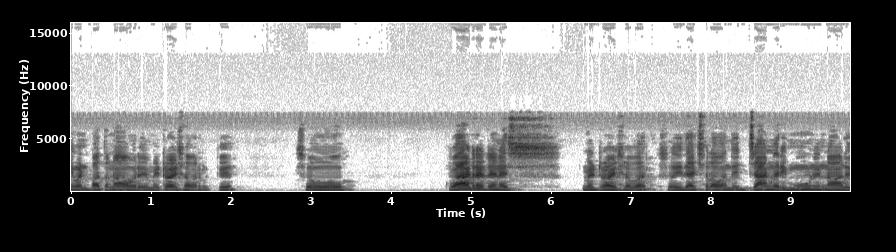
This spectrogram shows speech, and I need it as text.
ஈவெண்ட் பார்த்தோம்னா ஒரு மெட்ராய்ட் ஷவர் இருக்கு. So quadrantids meteor shower so இது ஆக்சுவலாக வந்து ஜான்வரி மூணு நாலு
